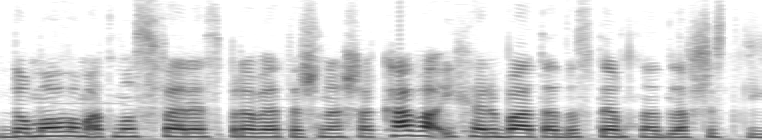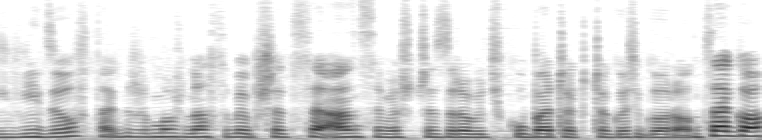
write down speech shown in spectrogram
domową atmosferę sprawia też nasza kawa i herbata dostępna dla wszystkich widzów, także można sobie przed seansem jeszcze zrobić kubeczek czegoś gorącego,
